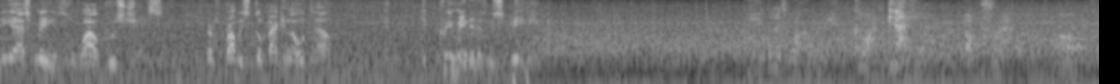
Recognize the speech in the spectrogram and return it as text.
You ask me, this is a wild goose chase. Herb's probably still back in the hotel. Get cremated as we speak. Yeah, you guys walk away. Come on, get out of here. Oh crap. Oh crap.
